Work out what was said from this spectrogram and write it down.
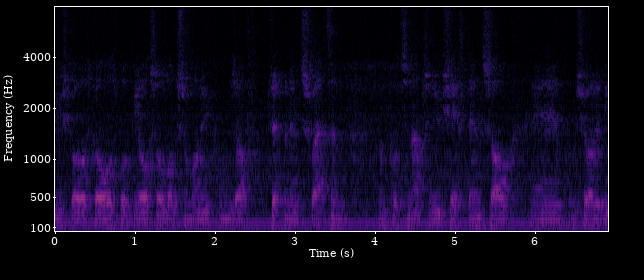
who scores goals but they also love someone who comes off dripping in sweat and, and puts an absolute shift in so um, I'm sure if he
